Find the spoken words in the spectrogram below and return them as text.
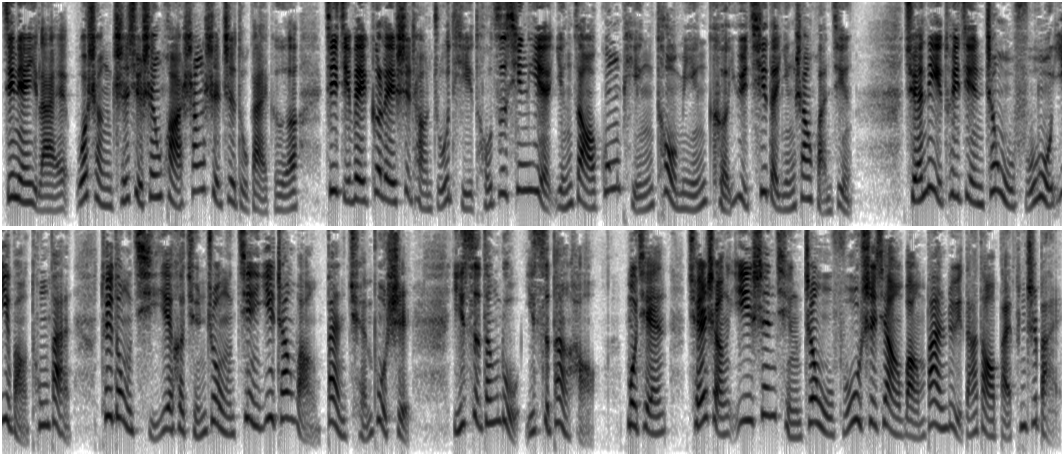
今年以来，我省持续深化商事制度改革，积极为各类市场主体投资兴业营造公平、透明、可预期的营商环境。全力推进政务服务一网通办，推动企业和群众进一张网办全部事，一次登录一次办好。目前，全省一申请政务服务事项网办率达到百分之百。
